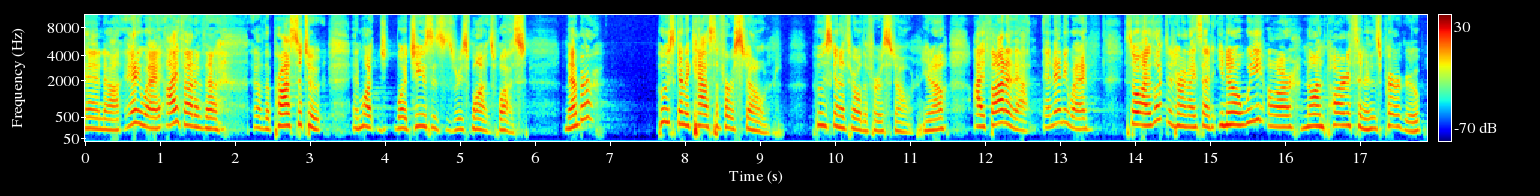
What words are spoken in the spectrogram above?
And uh, anyway, I thought of the of the prostitute and what what Jesus' response was. Remember? Who's going to cast the first stone? Who's going to throw the first stone? You know? I thought of that. And anyway, so I looked at her and I said, You know, we are nonpartisan in this prayer group.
